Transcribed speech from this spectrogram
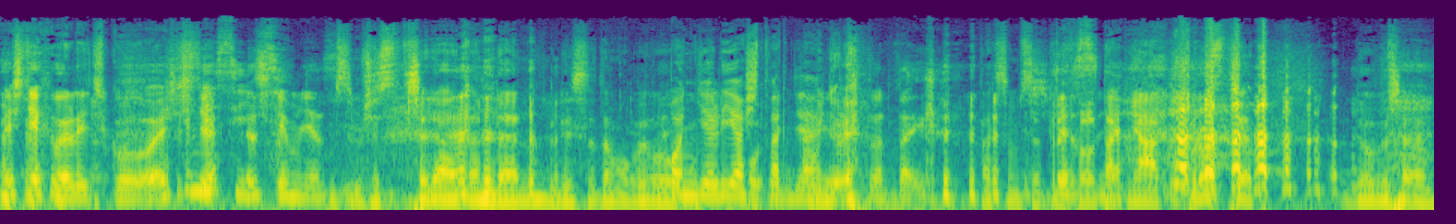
ještě chviličku. Ještě, ještě měsíc. Ještě měsíc. Myslím, že středa je ten den, kdy se tam objevují. Pondělí a čtvrtek. Pondělí a čtvrtek. tak jsem se trefil tak nějak uprostřed. Dobře,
